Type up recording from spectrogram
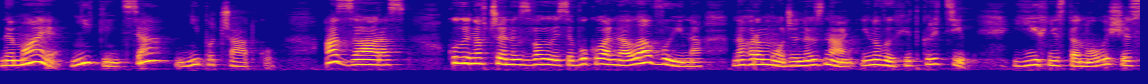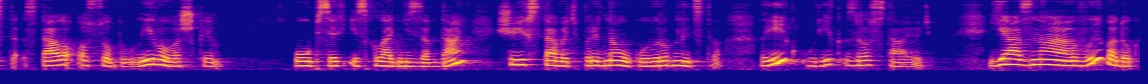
не має ні кінця, ні початку. А зараз, коли на вчених звалилася буквально лавина нагромоджених знань і нових відкриттів, їхнє становище стало особливо важким. Обсяг і складність завдань, що їх ставить перед наукою виробництва, рік у рік зростають. Я знаю випадок,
